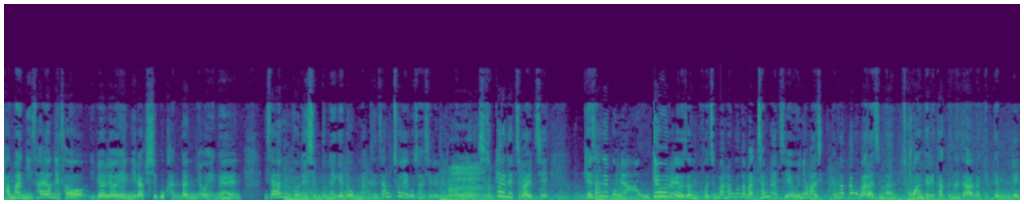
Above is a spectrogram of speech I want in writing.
다만 이 사연에서 이별 여행이랍시고 간다는 여행은 이 사연 보내신 분에게 너무나 큰 상처이고 사실은 이 관계를 지속해야 될지 말지 계산해 보면 5개월을 여자는 거짓말 한 거나 마찬가지예요. 왜냐면 아직 끝났다고 말하지만 정황들이 다 끝나지 않았기 때문에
